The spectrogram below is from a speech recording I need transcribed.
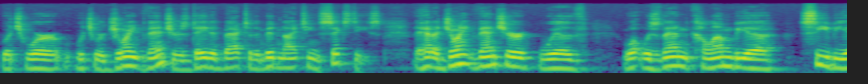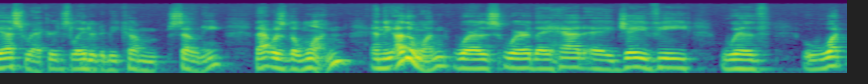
which were which were joint ventures dated back to the mid 1960s. They had a joint venture with what was then Columbia CBS Records, later to become Sony. That was the one. And the other one was where they had a JV with what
